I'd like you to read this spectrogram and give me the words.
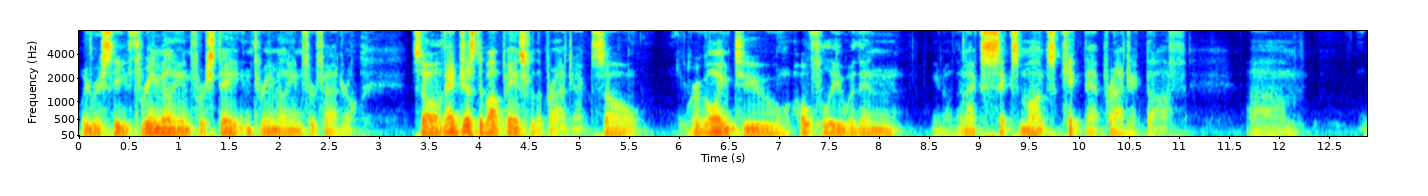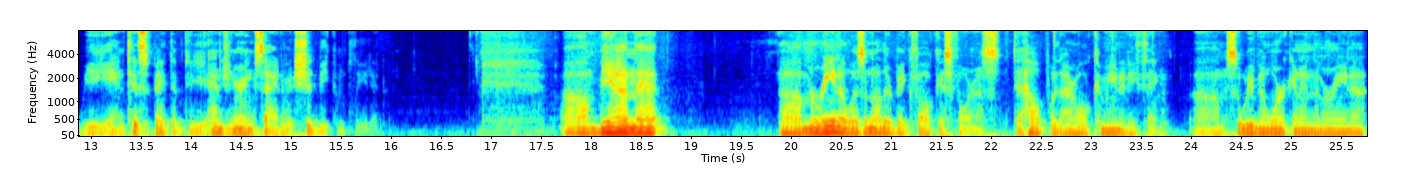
we received three million for state and three million for federal. So that just about pays for the project. So we're going to hopefully within you know the next six months kick that project off. Um, we anticipate that the engineering side of it should be completed. Um, beyond that, uh, Marina was another big focus for us to help with our whole community thing. Um, so we've been working in the marina.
